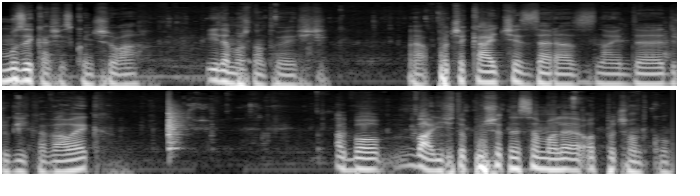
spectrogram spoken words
muzyka się skończyła. Ile można to jeść? Poczekajcie, zaraz znajdę drugi kawałek. Albo walić, to puszczę ten sam, ale od początku.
